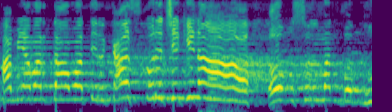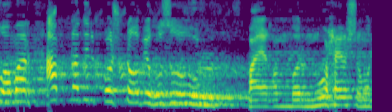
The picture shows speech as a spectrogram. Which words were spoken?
আমি আমার দাওয়াতের কাজ করেছি কিনা? ও মুসলমান বন্ধু আমার, আপনাদের প্রশ্ন হবে, হুজুর, পায়গম্বর নুহের সময়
